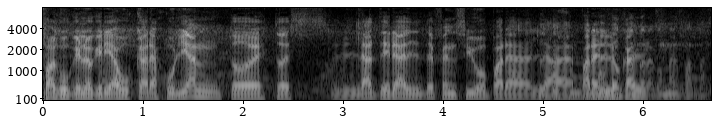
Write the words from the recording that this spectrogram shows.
Facu que lo quería buscar a Julián, todo esto es lateral defensivo para, la, para el local. Para comer papas.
